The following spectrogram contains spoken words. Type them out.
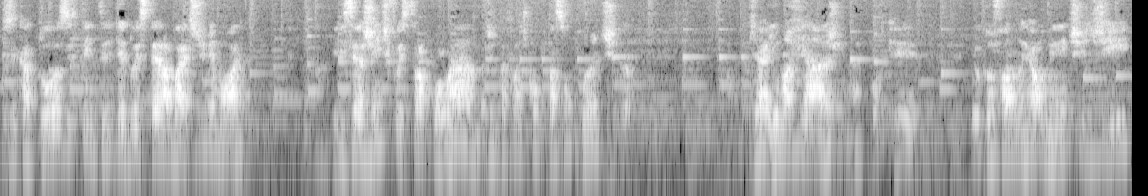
O Z14 tem 32 terabytes de memória. E se a gente for extrapolar, a gente está falando de computação quântica. que aí é uma viagem, né? Porque eu estou falando realmente de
